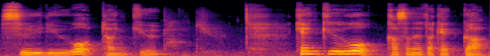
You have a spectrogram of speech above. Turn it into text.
水流を探求。研究を重ねた結果、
